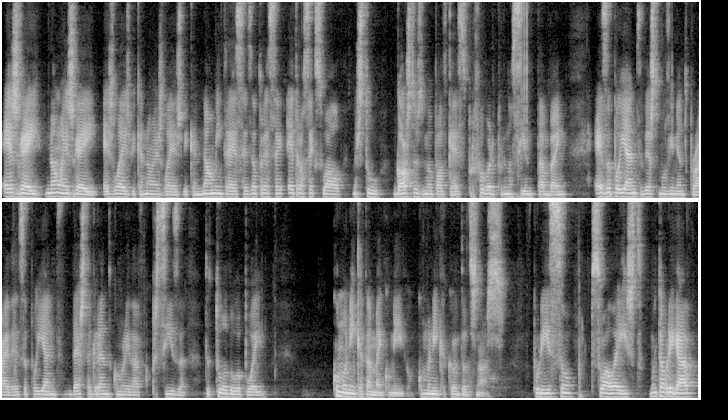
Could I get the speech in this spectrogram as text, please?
És gay, não és gay, és lésbica, não és lésbica, não me interessa, és heterossexual, mas tu gostas do meu podcast, por favor, pronuncia-te também. És apoiante deste movimento Pride, és apoiante desta grande comunidade que precisa de todo o apoio comunica também comigo, comunica com todos nós. Por isso, pessoal, é isto. Muito obrigado.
